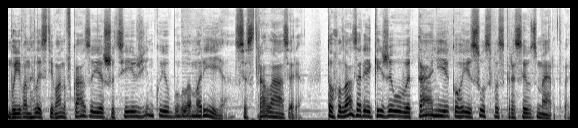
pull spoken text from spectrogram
Бо євангелист Іван вказує, що цією жінкою була Марія, сестра Лазаря, того Лазаря, який жив у Витані, якого Ісус воскресив з мертвих.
